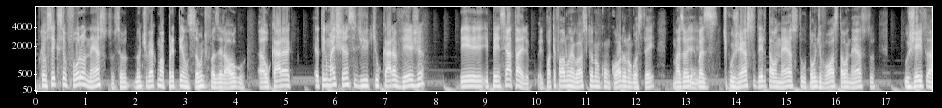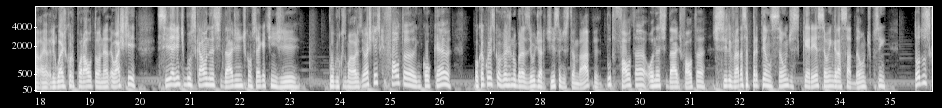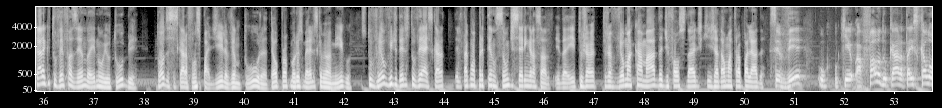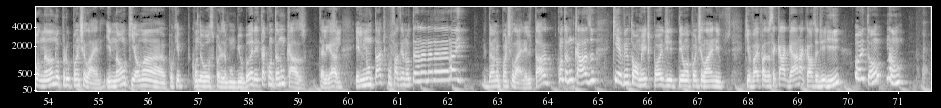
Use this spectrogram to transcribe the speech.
Porque eu sei que se eu for honesto, se eu não tiver com uma pretensão de fazer algo, uh, o cara. Eu tenho mais chance de que o cara veja e, e pense, ah, tá, ele, ele pode ter falado um negócio que eu não concordo, não gostei, mas, eu, mas tipo, o gesto dele tá honesto, o tom de voz tá honesto, o jeito, a, a linguagem corporal tá honesta. Eu acho que se a gente buscar honestidade, a gente consegue atingir públicos maiores. Eu acho que é isso que falta em qualquer qualquer coisa que eu vejo no Brasil de artista de stand-up, puto, falta honestidade, falta se livrar dessa pretensão de querer ser um engraçadão. Tipo assim, todos os caras que tu vê fazendo aí no YouTube, todos esses caras, Afonso Padilha, Ventura, até o próprio Maurício Meirelles, que é meu amigo. Se tu vê o vídeo deles, tu vê, ah, esse cara, ele tá com uma pretensão de ser engraçado. E daí tu já, tu já vê uma camada de falsidade que já dá uma atrapalhada. Você vê o, o que a fala do cara tá escalonando pro punchline. E não que é uma. Porque quando eu ouço, por exemplo, um Bill Burr, ele tá contando um caso, tá ligado? Sim. Ele não tá, tipo, fazendo. E dando punchline. Ele tá contando um caso que eventualmente pode ter uma punchline que vai fazer você cagar na calça de rir, ou então não.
